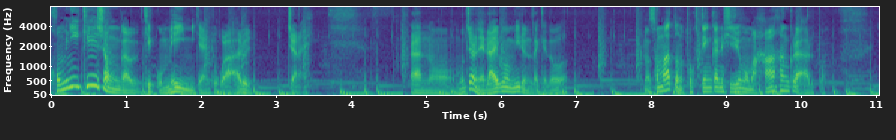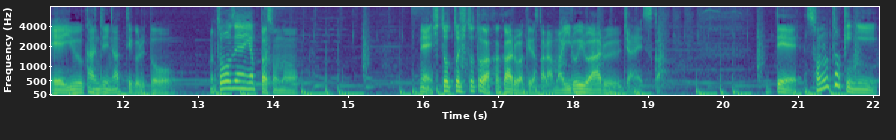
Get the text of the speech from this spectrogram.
コミュニケーションが結構メインみたいなところあるじゃない？あのもちろんねライブも見るんだけどその後の得点化の比重もまあ半々くらいあると。えいう感じになってくるとま当然やっぱそのね人と人とが関わるわけだからまあいろいろあるじゃないですか。でその時に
